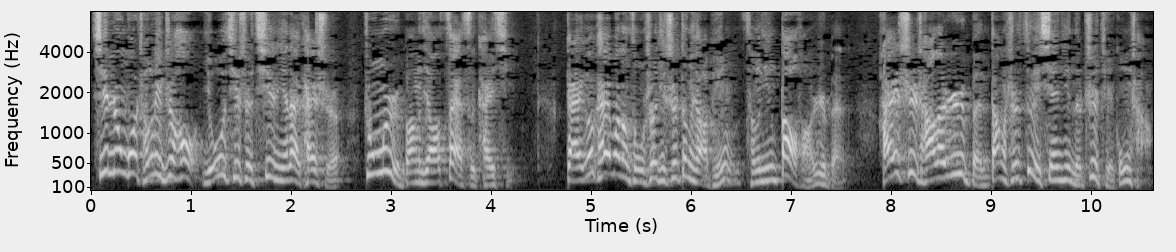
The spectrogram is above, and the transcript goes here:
新中国成立之后，尤其是七十年代开始，中日邦交再次开启。改革开放的总设计师邓小平曾经到访日本，还视察了日本当时最先进的制铁工厂。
